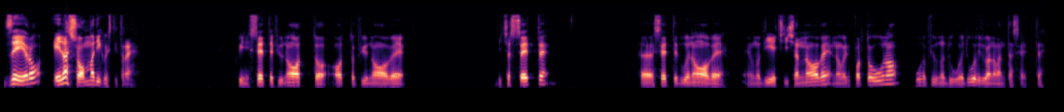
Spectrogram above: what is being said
0 e la somma di questi tre. Quindi 7 più 1 8, 8 più 9 17, eh, 7 2 9 e 1 10 19, 9 riporto 1, 1 più 1 2, 2,97.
